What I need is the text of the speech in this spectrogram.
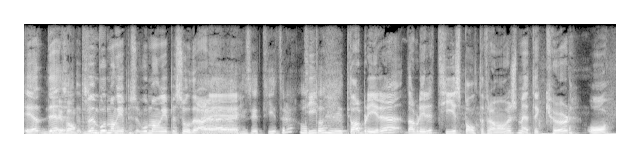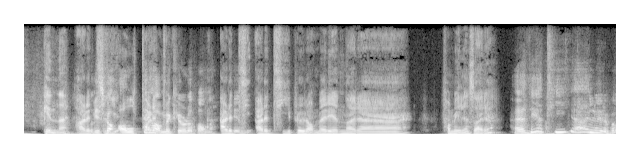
Ja, det, Ikke sant? men hvor mange, hvor mange episoder er det? Jeg det? kan si ti, tror jeg. Åtte, ni, ti. Da blir, det, da blir det ti spalter framover som heter Køl og pinne. Er det Vi skal alltid er ha med køl og panne. Er det, ti, er det ti programmer i den derre Familiens De Er det ti? Jeg lurer på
